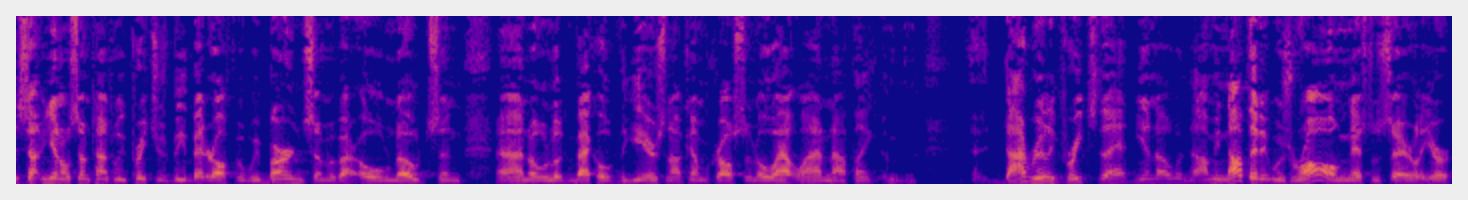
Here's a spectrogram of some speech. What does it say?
Some, you know, sometimes we preachers be better off if we burn some of our old notes. And I know looking back over the years, and I'll come across an old outline, and I'll think, mm, did I really preach that? You know, I mean, not that it was wrong necessarily or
